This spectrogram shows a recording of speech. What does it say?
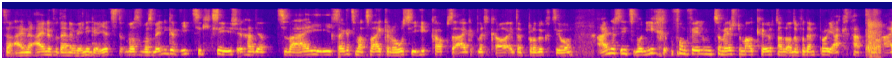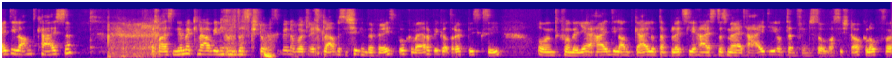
So einer eine von diesen wenigen. Jetzt, was, was weniger witzig war, ist, ihr habt ja zwei, ich sage jetzt mal zwei grosse Hiccups eigentlich in der Produktion. Einerseits, wo ich vom Film zum ersten Mal gehört habe, oder von dem Projekt, hat noch Heidiland geheißen. Ich weiß nicht mehr genau, wie ich auf das gestoßen bin, aber ich glaube, es war irgendeine Facebook-Werbung oder etwas gewesen und gefunden, ja, yeah, Heidiland geil und dann plötzlich heißt das Mad Heidi und dann findest du so, was ist da gelaufen?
